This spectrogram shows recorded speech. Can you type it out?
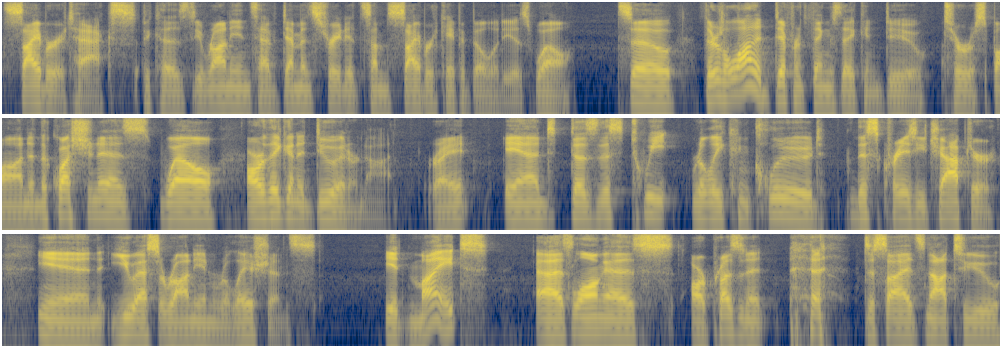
cyber attacks because the Iranians have demonstrated some cyber capability as well. So there's a lot of different things they can do to respond. And the question is, well, are they going to do it or not? Right. And does this tweet really conclude this crazy chapter in US Iranian relations? It might, as long as our president decides not to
